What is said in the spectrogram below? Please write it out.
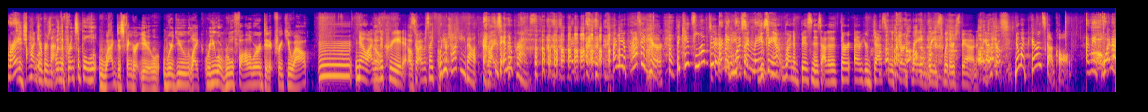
Right? Hundred percent. When the principal wagged his finger at you, were you like, were you a rule follower? Did it freak you out? No, I was No. a creative. Okay. So I was like, what are you talking about? Right. This is enterprise. I made a profit here. The kids loved it. I mean, And what's like, amazing- You can't run a business out of the third out of your desk in the third grade, Reese Witherspoon. I got in trouble. No, my parents got called. I mean, oh, what I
